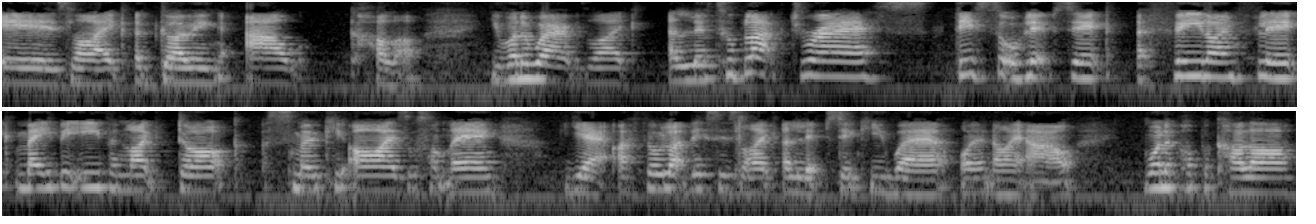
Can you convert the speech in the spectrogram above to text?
is like a going out colour. You want to wear it with like a little black dress, this sort of lipstick, a feline flick, maybe even like dark smoky eyes or something yeah, I feel like this is like a lipstick you wear on a night out want to pop a colour,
